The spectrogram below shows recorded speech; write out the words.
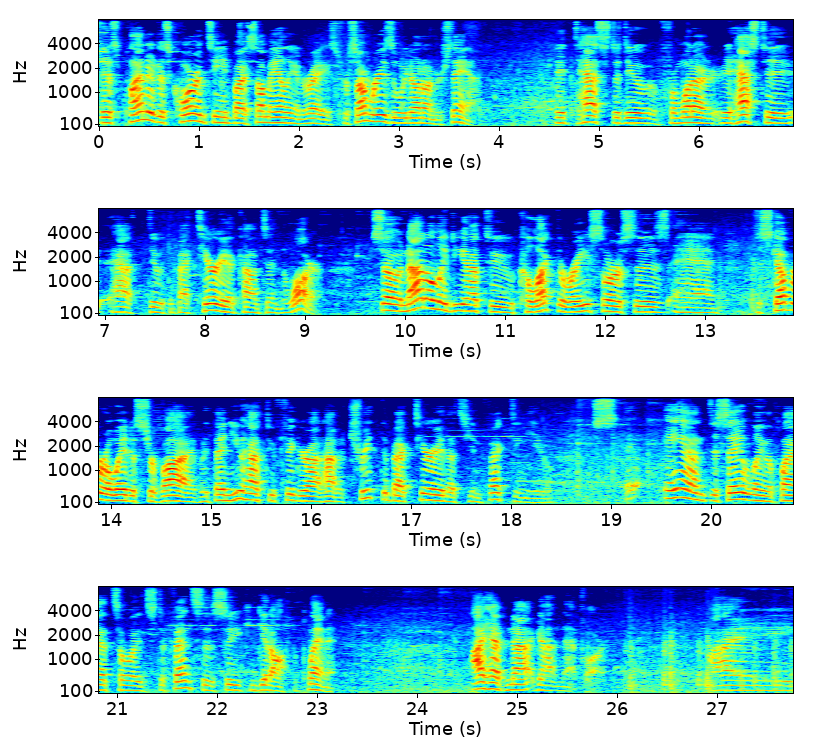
this planet is quarantined by some alien race for some reason we don't understand. It has to do, from what I, it has to have to do with the bacteria content in the water. So not only do you have to collect the resources and discover a way to survive, but then you have to figure out how to treat the bacteria that's infecting you and disabling the planetoid's defenses so you can get off the planet. I have not gotten that far. I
